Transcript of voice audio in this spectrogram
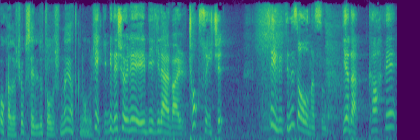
o kadar çok selülit oluşumuna yatkın oluruz. Peki bir de şöyle e, bilgiler var. Çok su için selülitiniz olmasın. Ya da kahve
